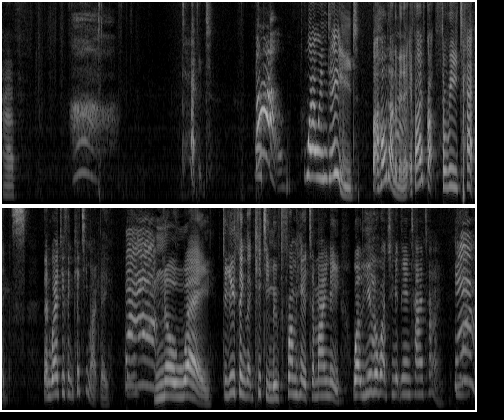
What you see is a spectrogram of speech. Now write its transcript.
have Ted. Wow. Wow, indeed. But hold on a minute. If I've got three Teds, then where do you think Kitty might be? There. No way. Do you think that Kitty moved from here to my knee while you were watching it the entire time? Yeah.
